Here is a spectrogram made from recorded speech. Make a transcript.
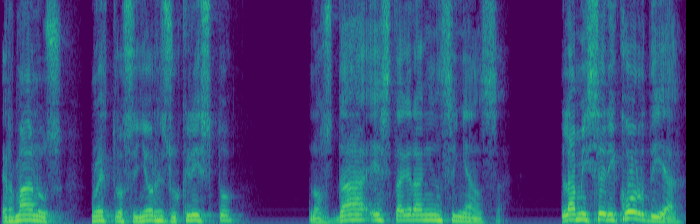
Hermanos, nuestro Señor Jesucristo nos da esta gran enseñanza. La misericordia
